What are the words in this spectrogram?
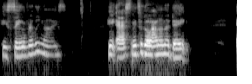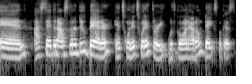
He seemed really nice. He asked me to go out on a date. And I said that I was going to do better in 2023 with going out on dates because,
